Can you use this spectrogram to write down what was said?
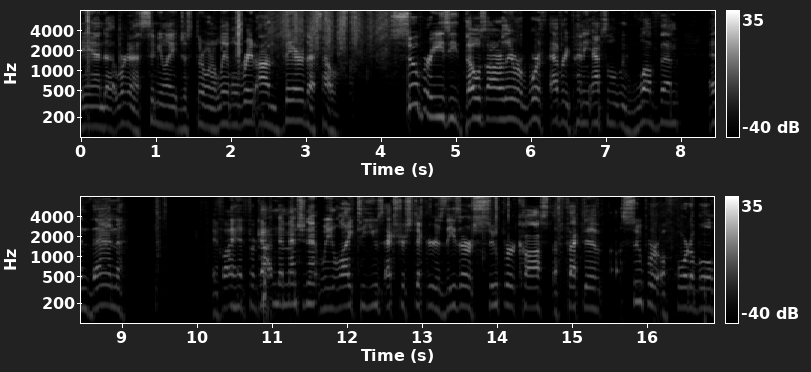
And uh, we're going to simulate just throwing a label right on there. That's how super easy those are. They were worth every penny. Absolutely love them. And then, if I had forgotten to mention it, we like to use extra stickers. These are super cost effective, super affordable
